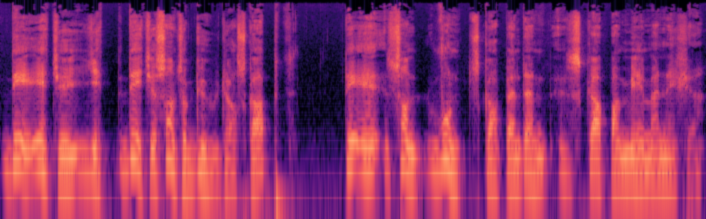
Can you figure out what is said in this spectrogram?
Det er ikke gitt, det er ikke sånn som Gud har skapt. Det er sånn vondskapen den skaper med mennesket.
